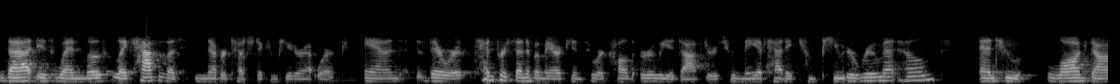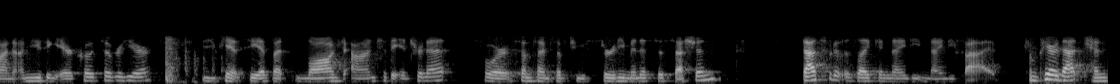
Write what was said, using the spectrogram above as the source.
That is when most, like half of us never touched a computer at work. And there were 10% of Americans who were called early adopters who may have had a computer room at home and who logged on. I'm using air quotes over here. You can't see it, but logged on to the internet for sometimes up to 30 minutes a session. That's what it was like in 1995. Compare that 10%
